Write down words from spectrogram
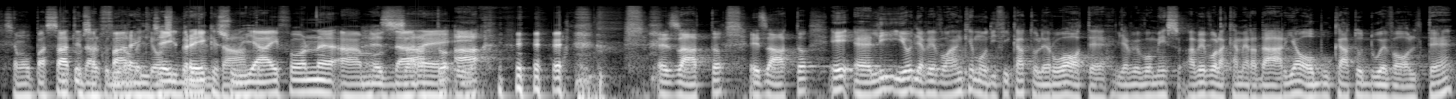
Siamo passati dal fare il jailbreak sugli iPhone a moddare... Esatto, a... esatto, esatto. E eh, lì io gli avevo anche modificato le ruote, gli avevo messo, avevo la camera d'aria, ho bucato due volte,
